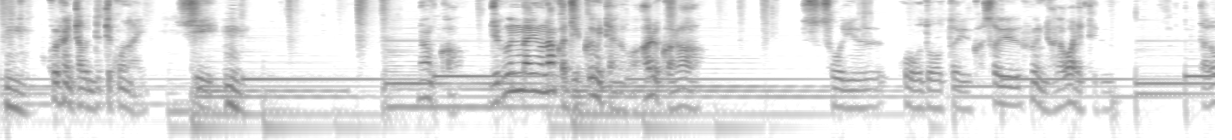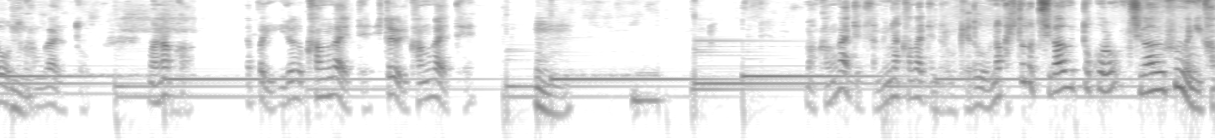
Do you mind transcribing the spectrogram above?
こういう風に多分出てこないし、うん、なんか自分なりのなんか軸みたいなのがあるから、そういう行動というか、そういう風に現れてるだろうと考えると、まあなんか、やっぱりいろいろ考えて、人より考えて、うん、えてってみんな考えてんだろうけどなんか人と違うところ違う風に考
